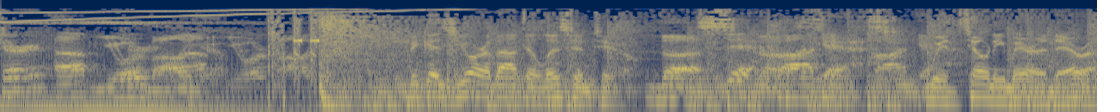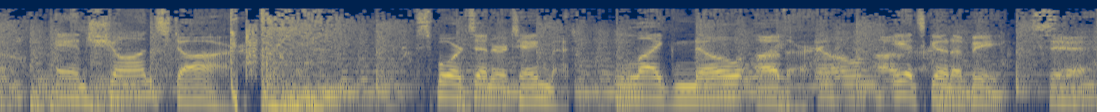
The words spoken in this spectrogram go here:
Turn up your volume. Your volume. Because you're about to listen to The Sick Podcast with Tony Marinaro and Shaun Starr. Sports entertainment like no other. It's gonna be sick.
